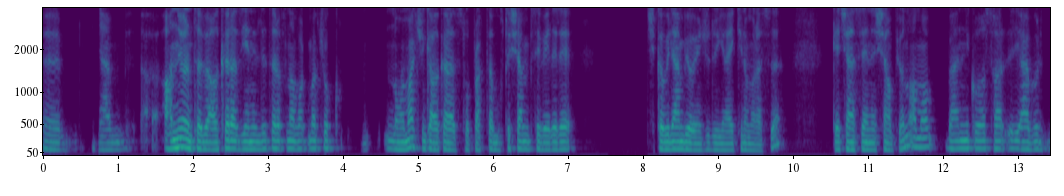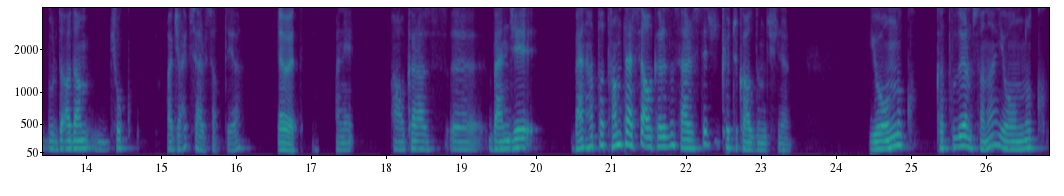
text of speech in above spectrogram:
e, yani anlıyorum tabii Alcaraz yenildiği tarafına bakmak çok normal. Çünkü Alcaraz toprakta muhteşem seviyelere çıkabilen bir oyuncu. Dünya iki numarası. Geçen senenin şampiyonu ama ben Nicolas Har ya bur- burada adam çok acayip servis attı ya. Evet. Hani Alcaraz e, bence ben hatta tam tersi Alcaraz'ın serviste kötü kaldığını düşünüyorum. Yoğunluk katılıyorum sana. Yoğunluk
